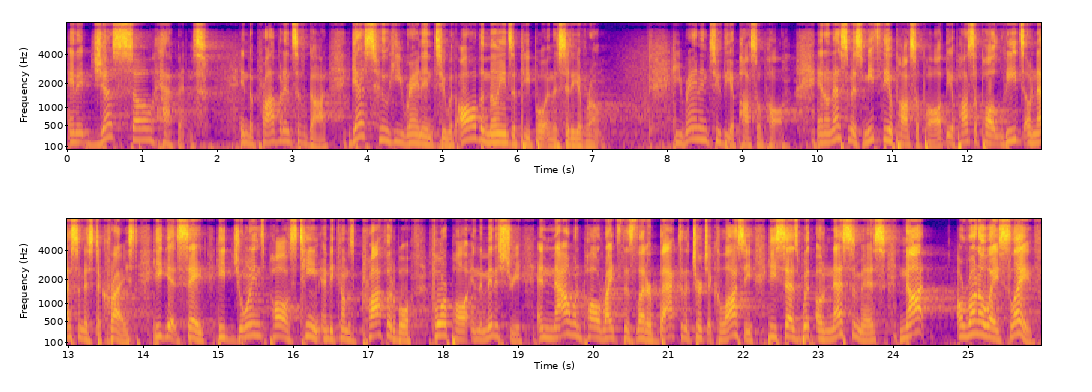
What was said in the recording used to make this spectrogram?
And it just so happens in the providence of God, guess who he ran into with all the millions of people in the city of Rome? He ran into the Apostle Paul. And Onesimus meets the Apostle Paul. The Apostle Paul leads Onesimus to Christ. He gets saved. He joins Paul's team and becomes profitable for Paul in the ministry. And now, when Paul writes this letter back to the church at Colossae, he says, with Onesimus, not a runaway slave.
